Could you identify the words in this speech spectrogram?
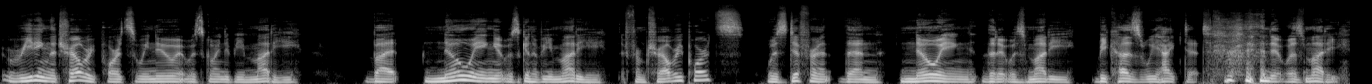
reading the trail reports, we knew it was going to be muddy. But knowing it was going to be muddy from trail reports was different than knowing that it was muddy because we hiked it and it was muddy.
